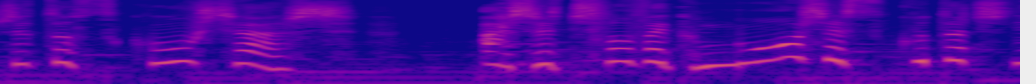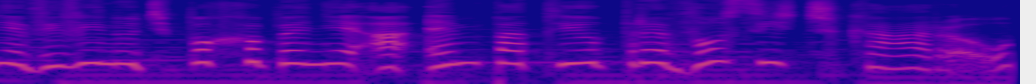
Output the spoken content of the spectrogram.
že to skúšaš. A že človek môže skutočne vyvinúť pochopenie a empatiu pre vozíčkárov.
